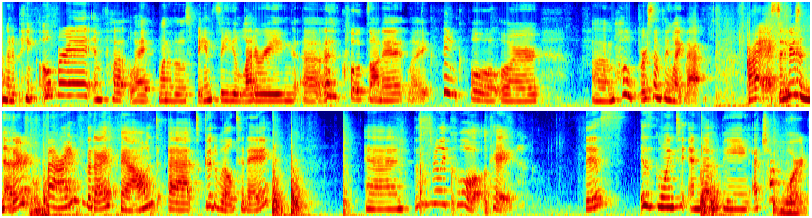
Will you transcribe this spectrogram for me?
I'm gonna paint over it and put like one of those fancy lettering uh, quotes on it, like thankful or um, hope or something like that. All right, so here's another find that I found at Goodwill today. And this is really cool. Okay, this is going to end up being a chalkboard.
